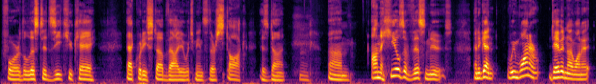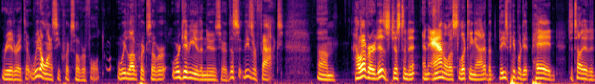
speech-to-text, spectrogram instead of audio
for the listed ZQK equity stub value, which means their stock is done. Um, on the heels of this news, and again, we want to, David and I want to reiterate that we don't want to see Quiksilver fold. We love Quiksilver. We're giving you the news here. This, these are facts. Um, however, it is just an, an analyst looking at it, but these people get paid to tell you to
